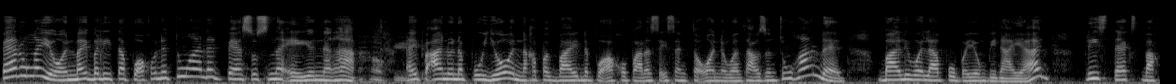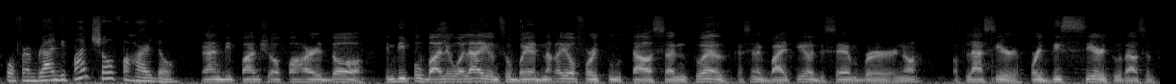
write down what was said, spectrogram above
Pero ngayon, may balita po ako na 200 pesos na eh, yun na nga. Okay. Ay paano na po yun? Nakapagbayad na po ako para sa isang taon na 1,200. Bali wala po ba yung binayad? Please text back po from Randy Pancho Fajardo. Randy Pancho Fajardo. Hindi po baliwala yun. So bayad na kayo for 2012 kasi nagbayad kayo December no, of last year for this year, 2012.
